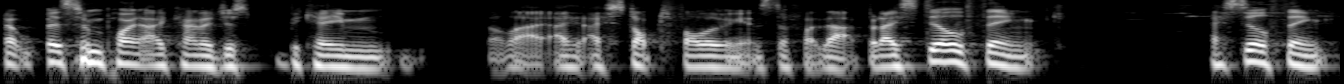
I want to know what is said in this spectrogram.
at, at some point I kind of just became, like, I, I stopped following it and stuff like that. But I still think, I still think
